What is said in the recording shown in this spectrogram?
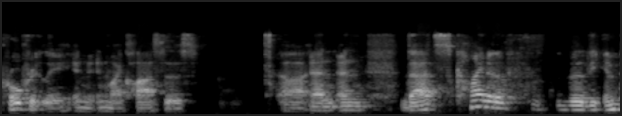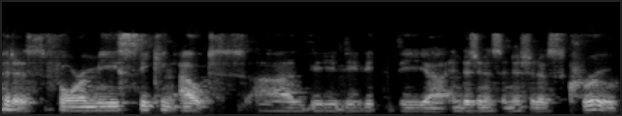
appropriately in, in my classes? Uh, and and that's kind of the the impetus for me seeking out uh, the the the uh, Indigenous Initiatives crew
